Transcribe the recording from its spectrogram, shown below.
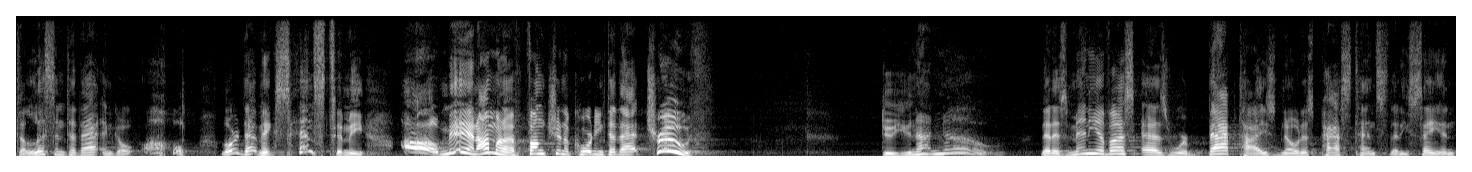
to listen to that and go, oh, Lord, that makes sense to me oh man, I'm going to function according to that truth. Do you not know that as many of us as were baptized, notice past tense that he's saying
